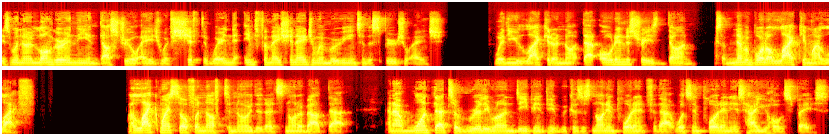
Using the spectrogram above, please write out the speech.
is we're no longer in the industrial age. We've shifted. We're in the information age and we're moving into the spiritual age. Whether you like it or not, that old industry is done. I've never bought a like in my life. I like myself enough to know that it's not about that. And I want that to really run deep in people because it's not important for that. What's important is how you hold space.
